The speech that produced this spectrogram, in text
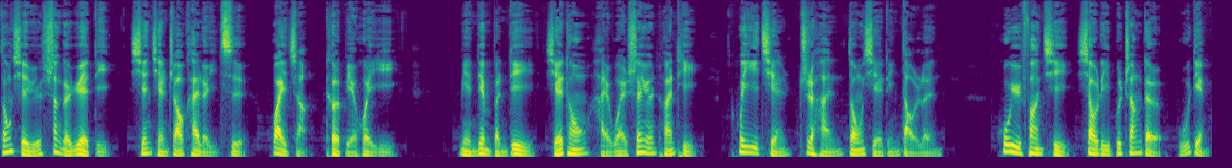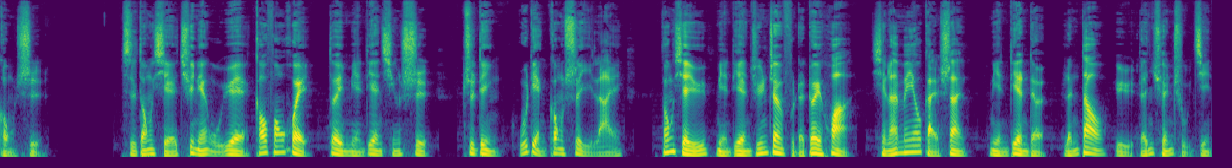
东协于上个月底先前召开了一次外长特别会议。缅甸本地协同海外声援团体会议前致函东协领导人，呼吁放弃效力不彰的五点共识。自东协去年五月高峰会对缅甸情势制定五点共识以来，东协与缅甸军政府的对话显然没有改善缅甸的人道与人权处境。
